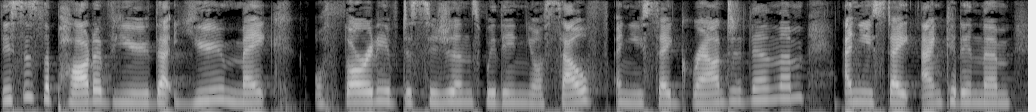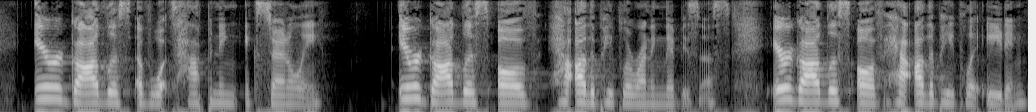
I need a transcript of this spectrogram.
This is the part of you that you make authoritative decisions within yourself and you stay grounded in them and you stay anchored in them, regardless of what's happening externally irregardless of how other people are running their business, irregardless of how other people are eating,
